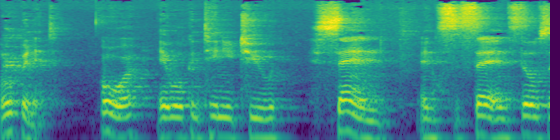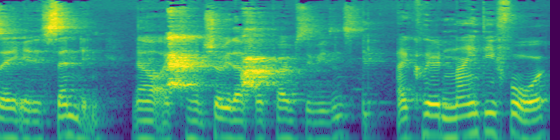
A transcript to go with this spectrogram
open it, or it will continue to send and and still say it is sending. Now I can't show you that for privacy reasons. I cleared 94,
